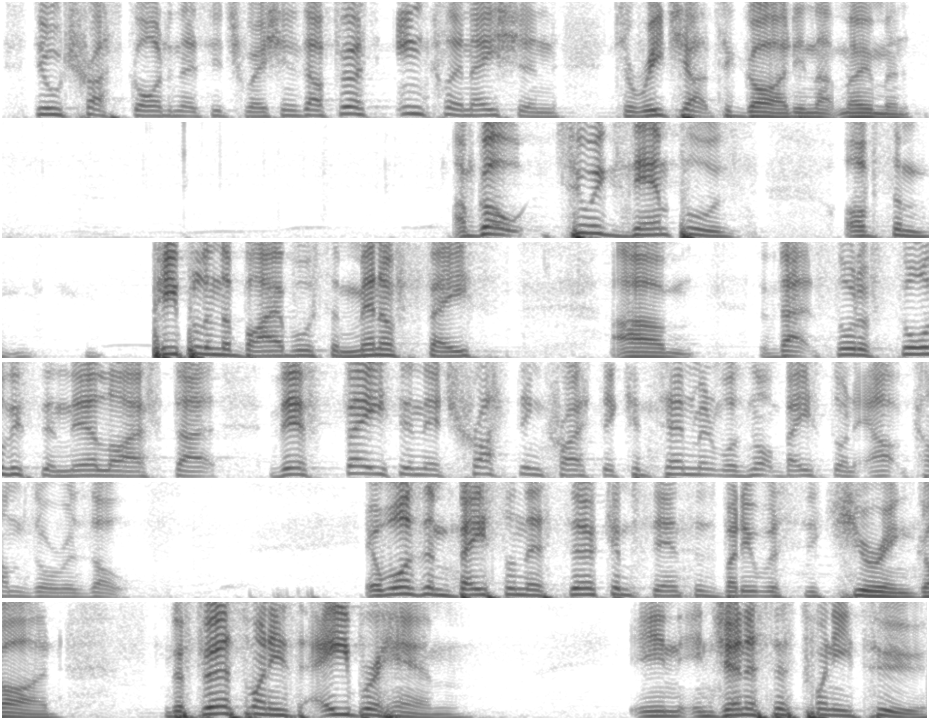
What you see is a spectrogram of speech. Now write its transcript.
still trust God in that situation? Is our first inclination to reach out to God in that moment? I've got two examples of some people in the Bible, some men of faith, um, that sort of saw this in their life that their faith and their trust in Christ, their contentment was not based on outcomes or results. It wasn't based on their circumstances, but it was securing God. The first one is Abraham in, in Genesis 22.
